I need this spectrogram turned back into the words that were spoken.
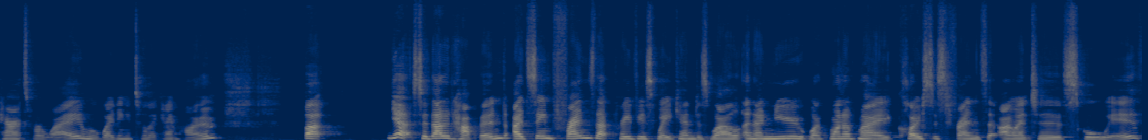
parents were away, and we are waiting until they came home. But yeah, so that had happened. I'd seen friends that previous weekend as well. And I knew like one of my closest friends that I went to school with,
